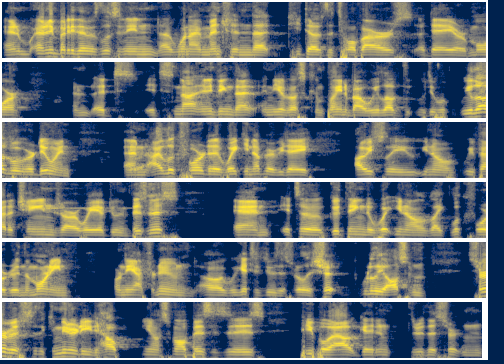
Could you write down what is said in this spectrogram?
and anybody that was listening uh, when I mentioned that he does the twelve hours a day or more, and it's it's not anything that any of us complain about. We love we love what we're doing, and I look forward to waking up every day. Obviously, you know we've had to change our way of doing business, and it's a good thing to you know like look forward to in the morning or in the afternoon, oh, we get to do this really sh- really awesome service to the community to help you know small businesses, people out getting through the certain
